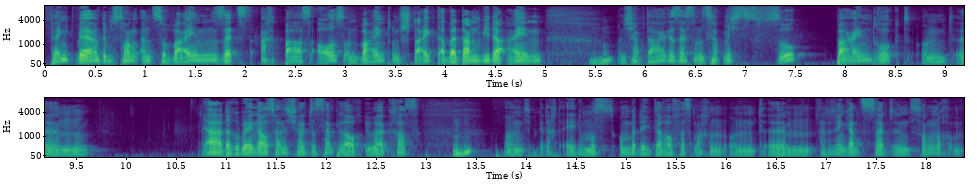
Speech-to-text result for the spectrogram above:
fängt während dem Song an zu weinen, setzt acht Bars aus und weint und steigt aber dann wieder ein. Mhm. Und ich habe da gesessen und es hat mich so beeindruckt und ähm, ja, darüber hinaus fand ich halt das Sample auch überkrass. Mhm. Und ich habe gedacht, ey, du musst unbedingt darauf was machen. Und ähm, hatte die ganze Zeit den Song noch im,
